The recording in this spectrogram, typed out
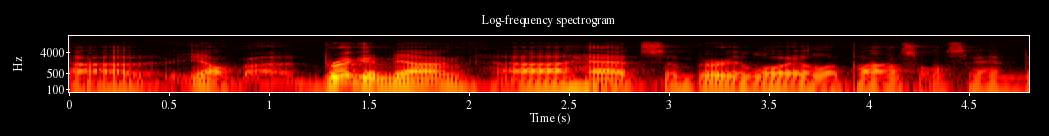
uh, you know, Brigham Young uh, had some very loyal apostles, and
